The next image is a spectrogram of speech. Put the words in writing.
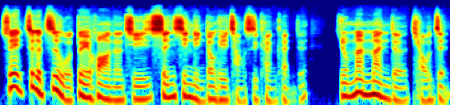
所以这个自我对话呢，其实身心灵都可以尝试看看的，就慢慢的调整，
